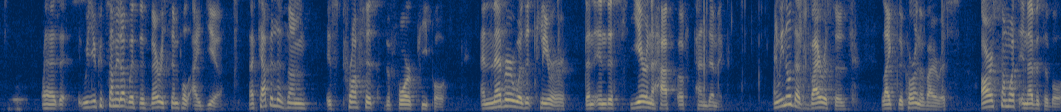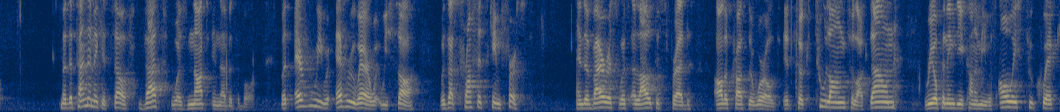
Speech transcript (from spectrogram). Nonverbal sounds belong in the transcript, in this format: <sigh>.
uh, you could sum it up with this very simple idea that capitalism is profit before people. And never was it clearer than in this year and a half of pandemic. And we know that viruses, like the coronavirus, are somewhat inevitable. But the pandemic itself, that was not inevitable. But every, everywhere what we saw was that profits came first. And the virus was allowed to spread all across the world. It took too long to lock down. Reopening the economy was always too quick.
